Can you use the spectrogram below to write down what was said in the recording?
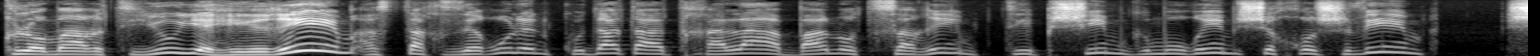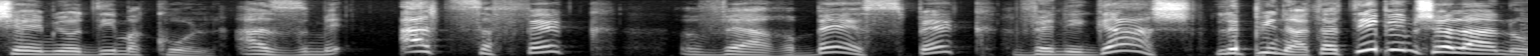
כלומר תהיו יהירים, אז תחזרו לנקודת ההתחלה בה נוצרים טיפשים גמורים שחושבים שהם יודעים הכל. אז מעט ספק והרבה הספק, וניגש לפינת הטיפים שלנו.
